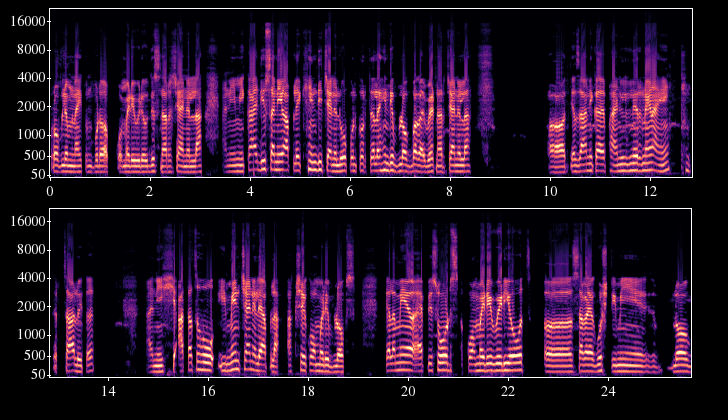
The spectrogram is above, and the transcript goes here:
प्रॉब्लेम नाही. इथून पुढं कॉमेडी व्हिडिओ दिसणार चॅनलला आणि मी काय दिवसांनी आपलं एक हिंदी चॅनल ओपन करतो त्याला हिंदी ब्लॉग बघायला भेटणार चॅनलला त्याचा आणि काय फायनल निर्णय नाही तर चालू आहे तर. आणि आताचं हो ही मेन चॅनल आहे आपला अक्षय कॉमेडी ब्लॉग्स त्याला मी एपिसोड्स कॉमेडी व्हिडिओज सगळ्या गोष्टी मी ब्लॉग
